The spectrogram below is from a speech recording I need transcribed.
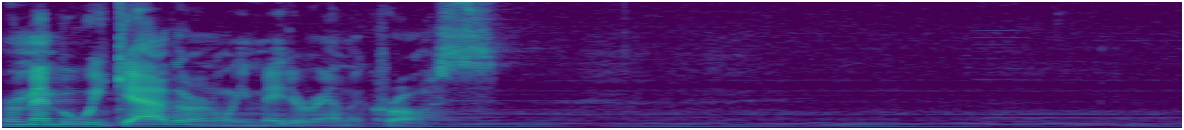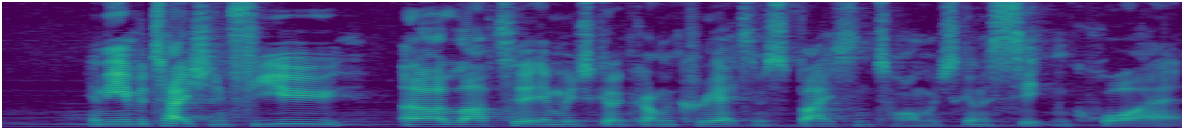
Remember, we gather and we meet around the cross. And the invitation for you, uh, I'd love to, and we're just going to come and create some space and time. We're just going to sit in quiet.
